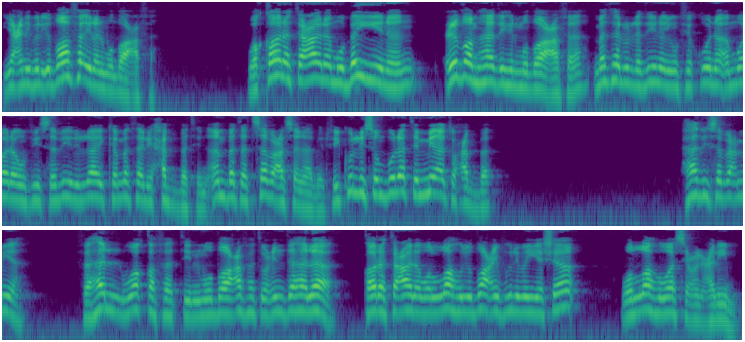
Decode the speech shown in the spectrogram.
يعني بالإضافة إلى المضاعفة. وقال تعالى مبينا عظم هذه المضاعفة مثل الذين ينفقون أموالهم في سبيل الله كمثل حبة أنبتت سبع سنابل في كل سنبلة مئة حبة. هذه سبعمائة فهل وقفت المضاعفة عندها؟ لا. قال تعالى والله يضاعف لمن يشاء والله واسع عليم.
